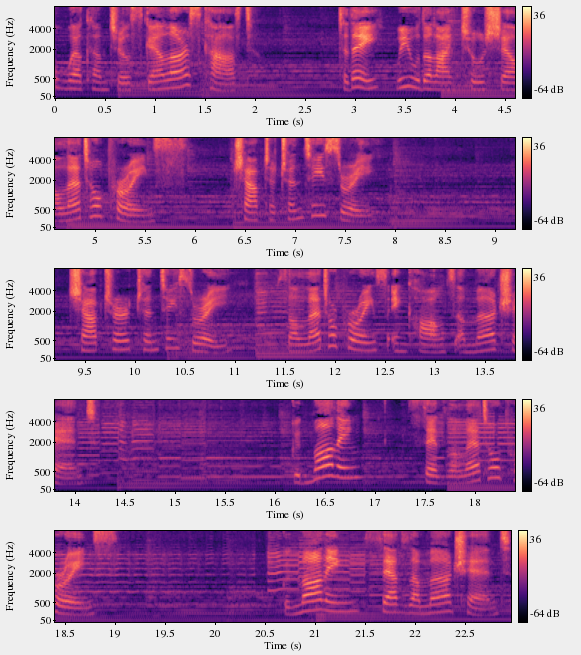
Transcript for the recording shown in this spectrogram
welcome to Scholars Cast. Today, we would like to share Little Prince, Chapter 23. Chapter 23 The Little Prince encounters a merchant. Good morning, said the little prince. Good morning, said the merchant.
